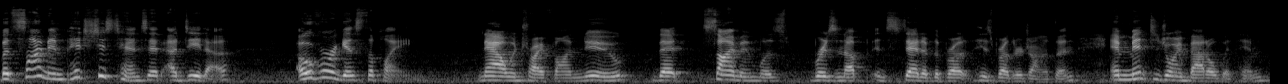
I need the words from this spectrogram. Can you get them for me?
But Simon pitched his tents at Adida, over against the plain. Now, when Tryphon knew that Simon was risen up instead of bro- his brother Jonathan, and meant to join battle with him,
